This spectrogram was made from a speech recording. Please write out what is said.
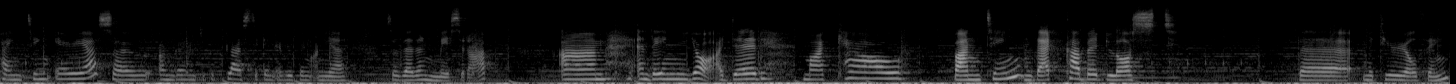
painting area so I'm going to put plastic and everything on here so they don't mess it up um, and then yeah I did my cow bunting. That cupboard lost the material thing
